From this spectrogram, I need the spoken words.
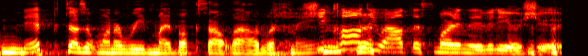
Nick doesn't want to read my books out loud with me. She called you out this morning in the video shoot.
